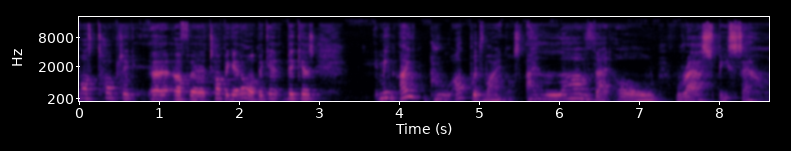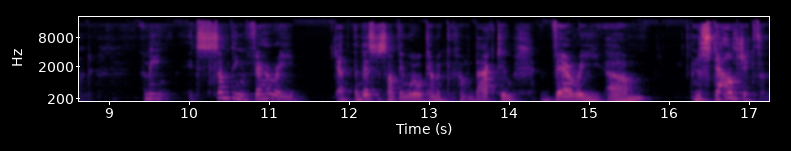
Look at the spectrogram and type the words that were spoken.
off topic uh, of a topic at all. Because because I mean, I grew up with vinyls. I love that old raspy sound. I mean, it's something very, and, and this is something we're going to come back to, very um, nostalgic for me.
